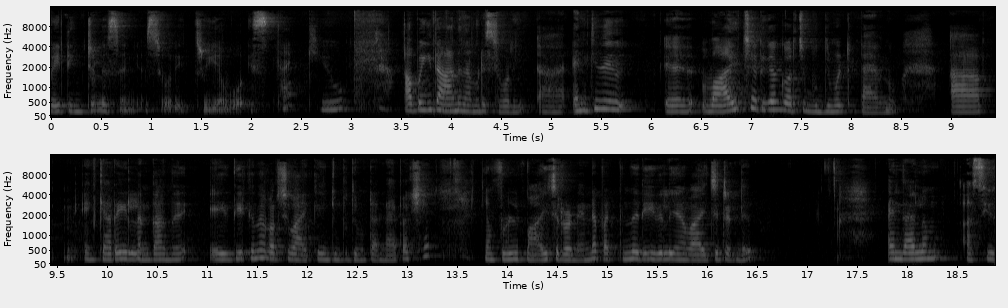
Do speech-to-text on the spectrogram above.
Waiting to listen your story through your voice thank you അപ്പോൾ ഇതാണ് നമ്മുടെ സ്റ്റോറി എനിക്കിത് വായിച്ചെടുക്കാൻ കുറച്ച് ബുദ്ധിമുട്ടുണ്ടായിരുന്നു. എനിക്കറിയില്ല എന്താന്ന് എഴുതിയേക്കുന്ന കുറച്ച് വായിക്കാൻ എനിക്ക് ബുദ്ധിമുട്ടുണ്ടായി. പക്ഷേ ഞാൻ ഫുൾ വായിച്ചിട്ടുണ്ട്. എന്നെ പറ്റുന്ന രീതിയിൽ ഞാൻ വായിച്ചിട്ടുണ്ട്. എന്തായാലും അസ് യു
